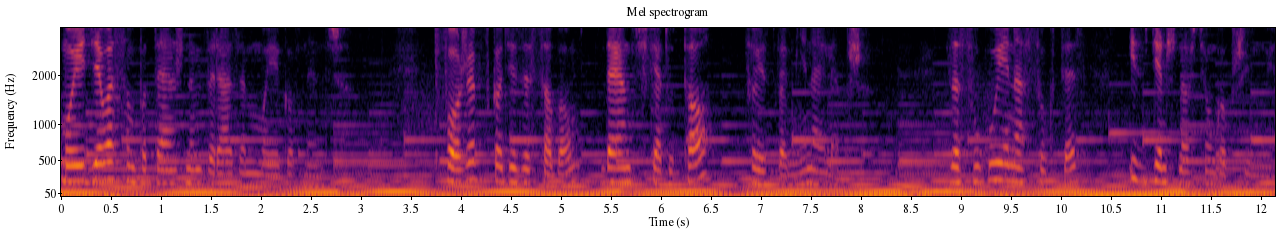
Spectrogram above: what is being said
Moje dzieła są potężnym wyrazem mojego wnętrza. Tworzę w zgodzie ze sobą, dając światu to, co jest we mnie najlepsze. Zasługuję na sukces i z wdzięcznością go przyjmuję.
